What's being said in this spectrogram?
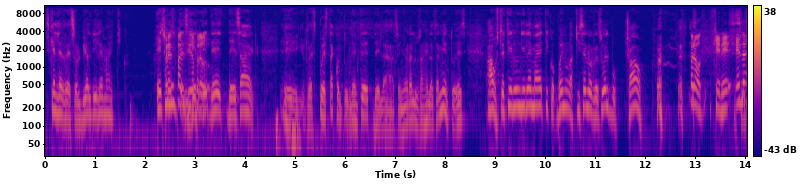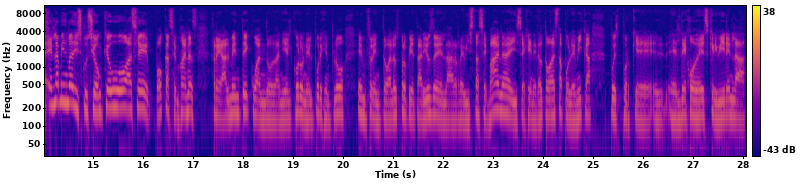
es que le resolvió el dilema ético. Eso es parecido, pero... de, de esa eh, respuesta contundente de la señora Luz Ángela Sarmiento. Es, ah, usted tiene un dilema ético. Bueno, aquí se lo resuelvo. Chao. Bueno, es la, es la, misma discusión que hubo hace pocas semanas realmente cuando Daniel Coronel, por ejemplo, enfrentó a los propietarios de la revista Semana y se generó toda esta polémica, pues porque eh, él dejó de escribir en la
